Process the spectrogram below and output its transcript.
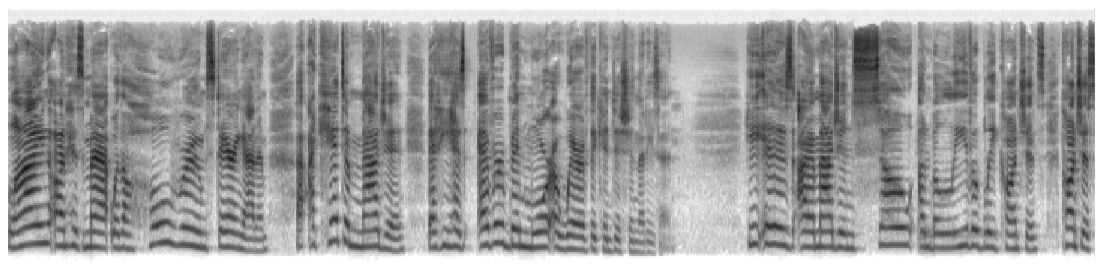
lying on his mat with a whole room staring at him, uh, I can't imagine that he has ever been more aware of the condition that he's in. He is, I imagine, so unbelievably conscious, conscious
